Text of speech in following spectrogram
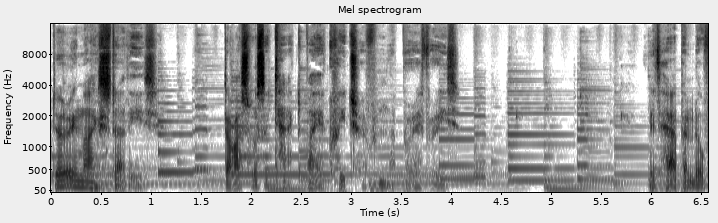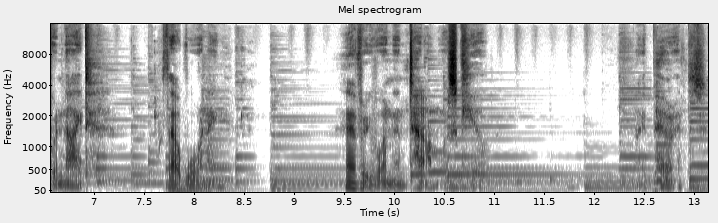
During my studies, DOS was attacked by a creature from the peripheries. It happened overnight, without warning. Everyone in town was killed. My parents.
